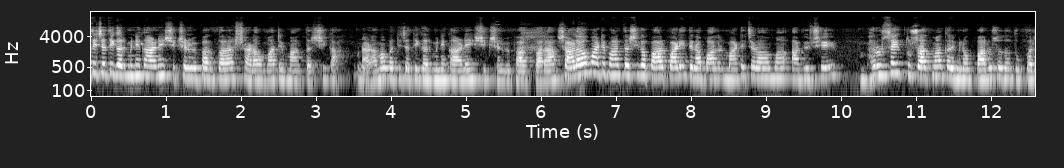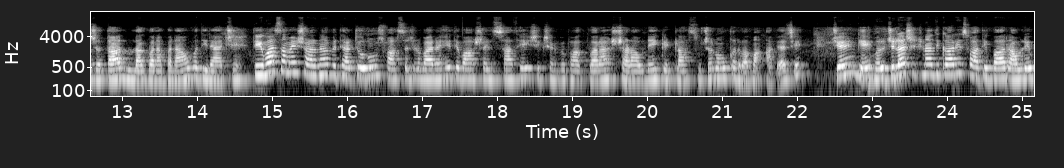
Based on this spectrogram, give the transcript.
વધતી જતી ગરમીને કારણે શિક્ષણ વિભાગ દ્વારા શાળાઓ માટે માર્ગદર્શિકા ઉનાળામાં વધતી જતી ગરમીને કારણે શિક્ષણ વિભાગ દ્વારા શાળાઓ માટે માર્ગદર્શિકા બહાર પાડી તેના પાલન માટે ચડાવવામાં આવ્યું છે. ભરૂચ સહિત ગુજરાતમાં ગરમીનો પારો સતત ઉપર જતા લૂ લાગવાના બનાવો વધી રહ્યા છે. તેવા સમયે શાળાના વિદ્યાર્થીઓનું સ્વાસ્થ્ય જળવાઈ રહે તેવા આશય સાથે શિક્ષણ વિભાગ દ્વારા શાળાઓને કેટલાક સૂચનો કરવામાં આવ્યા છે. જે અંગે ભરૂચ જિલ્લા શિક્ષણાધિકારી સ્વાતિભા રાવલે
